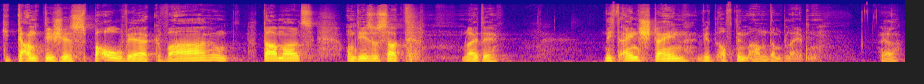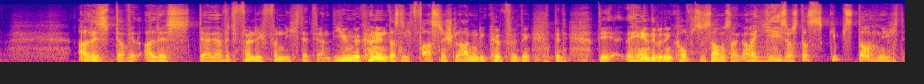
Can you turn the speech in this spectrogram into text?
gigantisches Bauwerk war und damals. Und Jesus sagt, Leute, nicht ein Stein wird auf dem anderen bleiben. Ja? Alles, da wird alles, der, der, wird völlig vernichtet werden. Die Jünger können das nicht fassen, schlagen die Köpfe, die, die, die Hände über den Kopf zusammen und sagen, aber Jesus, das gibt's doch nicht.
